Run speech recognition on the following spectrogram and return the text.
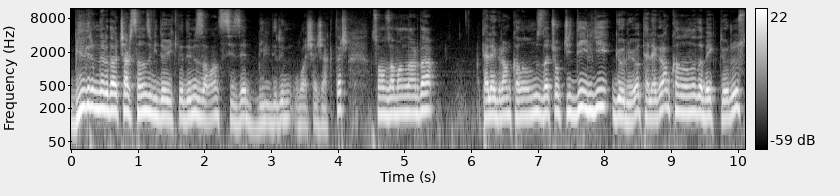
Bildirimleri de açarsanız video yüklediğimiz zaman size bildirim ulaşacaktır. Son zamanlarda Telegram kanalımız da çok ciddi ilgi görüyor. Telegram kanalına da bekliyoruz.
